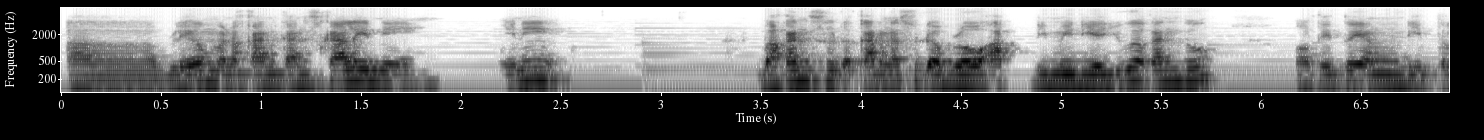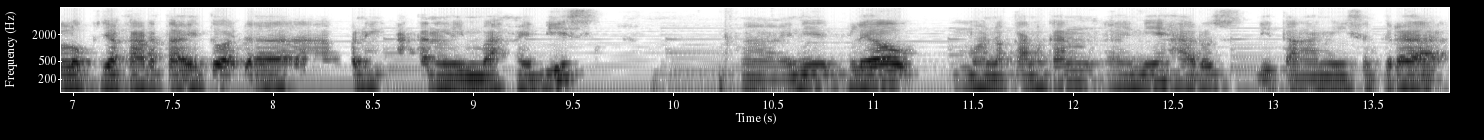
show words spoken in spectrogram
uh, beliau menekankan sekali nih. Ini bahkan sudah karena sudah blow up di media juga kan tuh. Waktu itu yang di Teluk Jakarta itu ada peningkatan limbah medis nah ini beliau menekankan uh, ini harus ditangani segera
